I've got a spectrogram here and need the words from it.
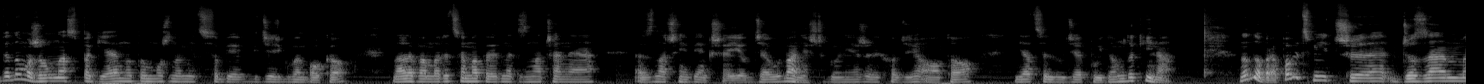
wiadomo, że u nas PG, no to można mieć sobie gdzieś głęboko, no ale w Ameryce ma to jednak znaczenie znacznie większe i oddziaływanie, szczególnie jeżeli chodzi o to, jacy ludzie pójdą do kina. No dobra, powiedz mi, czy Josem,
